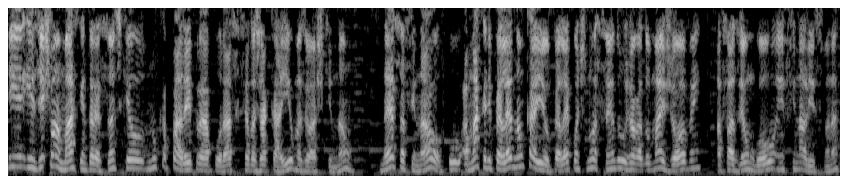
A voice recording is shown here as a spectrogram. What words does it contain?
E existe uma marca interessante que eu nunca parei para apurar se ela já caiu, mas eu acho que não Nessa final, o, a marca de Pelé não caiu. Pelé continua sendo o jogador mais jovem a fazer um gol em finalíssima, né?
